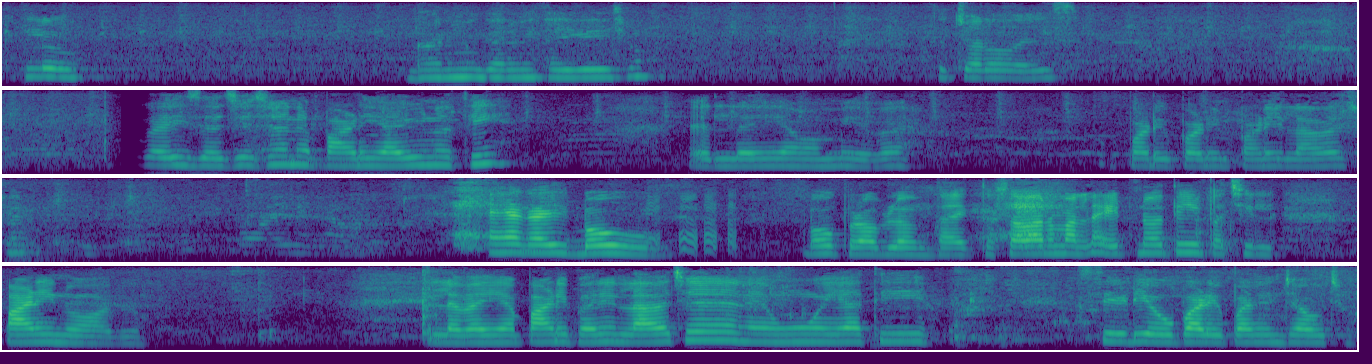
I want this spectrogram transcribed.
કેટલું ગરમી ગરમી થઈ ગઈ છું. તો ચલો ગાઈઝ ગાઈઝ આજે છે ને પાણી આવ્યું નથી, એટલે અહીંયા મમ્મી હવે ઉપાડી ઉપાડીને પાણી લાવે છે. અહીંયા ગાઈઝ બહુ બહુ પ્રોબ્લેમ થાય. તો સવારમાં લાઇટ નહોતી, પછી પાણી ન આવ્યું. એટલે હવે અહીંયા પાણી ભરીને લાવે છે અને હું અહીંયાથી સીડીઓ ઉપાડી ઉપાડીને જાઉં છું.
